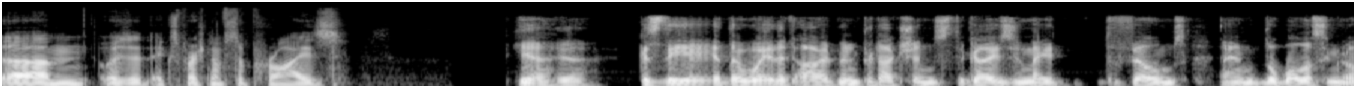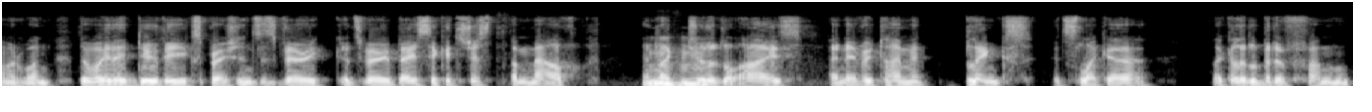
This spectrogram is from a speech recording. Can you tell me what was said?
um, was it expression of surprise? yeah, yeah. Because the the way that Aardman Productions, the guys who made the films and the Wallace and Gromit one, the way they do the expressions is very it's very basic. It's just a mouth and like two little eyes, and every time it blinks, it's like a like a little bit of um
